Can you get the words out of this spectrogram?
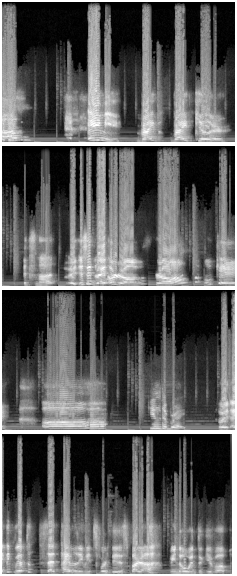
um, Amy, bride, bride killer. It's not. Wait, is it right or wrong? Wrong. Okay. Oh. Uh, kill the bride. Wait, I think we have to set time limits for this para we know when to give up.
